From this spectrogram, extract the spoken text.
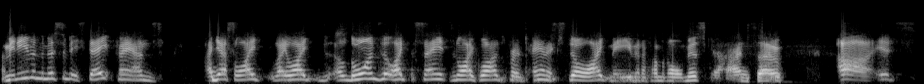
I mean, even the Mississippi State fans, I guess, like they like the ones that like the Saints and like widespread panic still like me, even if I'm an Ole Miss guy. And so uh, it's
